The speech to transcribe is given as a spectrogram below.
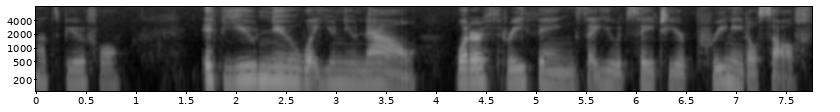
That's beautiful. If you knew what you knew now, what are three things that you would say to your prenatal self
